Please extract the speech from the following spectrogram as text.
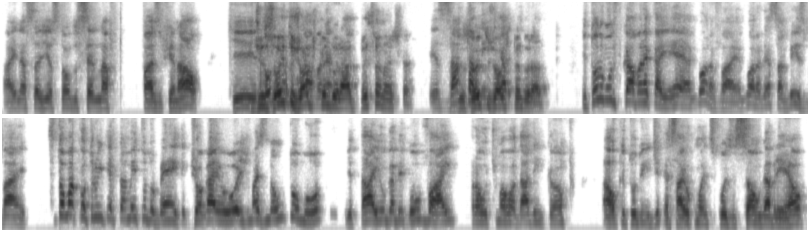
Aí nessa gestão do Senna na fase final, que 18 jogos ficava, né? pendurados, impressionante, cara. Exatamente. 18 jogos pendurados. E todo mundo ficava, né, Caí? É, agora vai, agora dessa vez vai. Se tomar contra o Inter também, tudo bem, tem que jogar hoje, mas não tomou. E tá aí, o Gabigol vai para a última rodada em campo. Ao que tudo indica, saiu com uma disposição, Gabriel,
